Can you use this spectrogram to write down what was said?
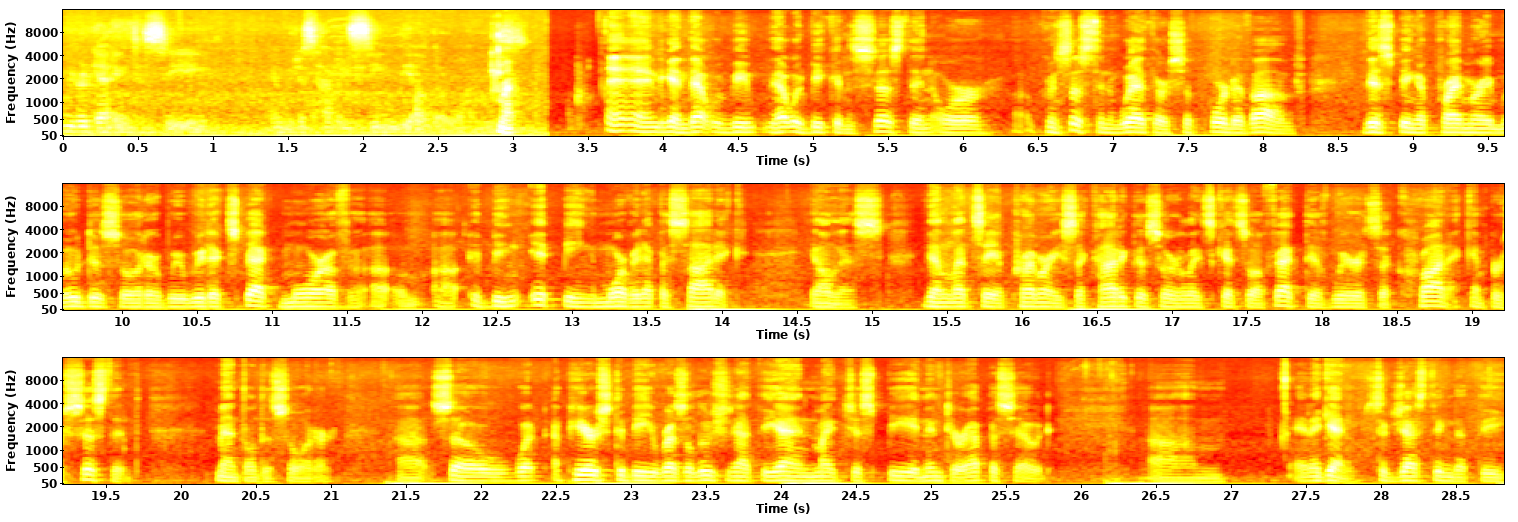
we are getting to see, and we just haven't seen the other ones. Right. And, and again, that would be that would be consistent or uh, consistent with or supportive of this being a primary mood disorder. We would expect more of uh, uh, it being it being more of an episodic illness than let's say a primary psychotic disorder like schizoaffective, where it's a chronic and persistent mental disorder. Uh, so what appears to be resolution at the end might just be an inter episode. Um, and again, suggesting that the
